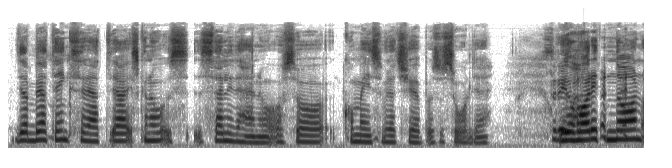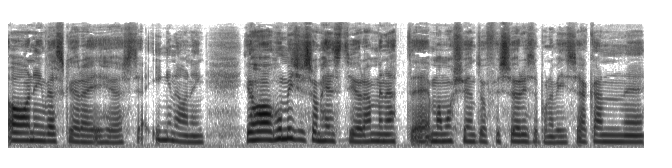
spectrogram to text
jag började tänka så att jag ska nog sälja det här nu och så kom jag in som ville köpa och så sålde jag. Och jag har inte någon aning vad jag ska göra i höst. Jag har ingen aning. Jag har hur mycket som helst att göra men att eh, man måste ju inte försörja sig på något vis. Jag kan eh,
